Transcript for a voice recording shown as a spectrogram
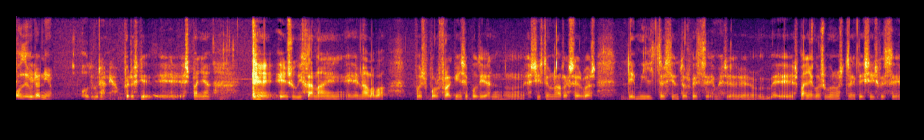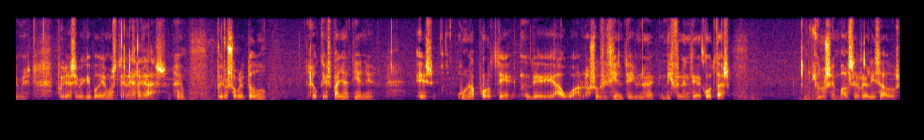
O de uranio. o de uranio. Pero es que eh, España en Subijana, en, en, Álava, pues por fracking se podían, existen unas reservas de 1.300 BCM. Eh, España consume unos 36 BCM, pues ya se ve que podríamos tener gas. ¿eh? Pero sobre todo, lo que España tiene es un aporte de agua lo suficiente y una diferencia de cotas y unos embalses realizados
